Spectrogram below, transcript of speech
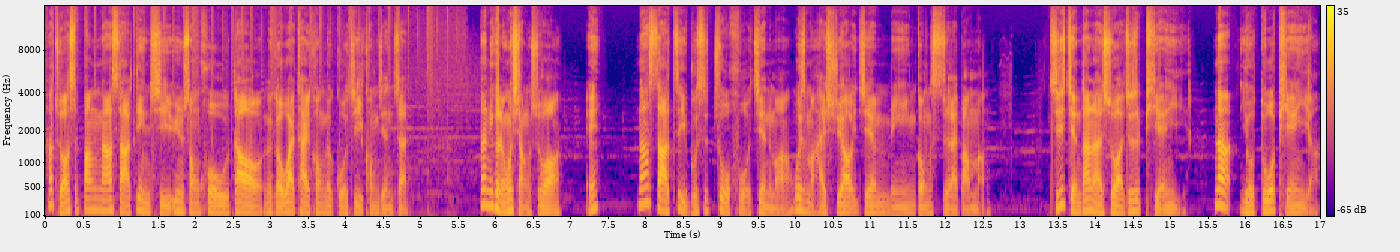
它主要是帮 NASA 定期运送货物到那个外太空的国际空间站。那你可能会想说，诶，NASA 自己不是做火箭的吗？为什么还需要一间民营公司来帮忙？其实简单来说啊，就是便宜。那有多便宜啊？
